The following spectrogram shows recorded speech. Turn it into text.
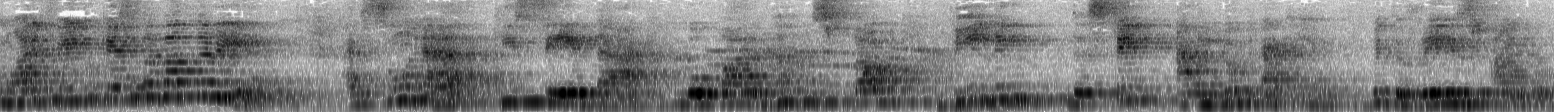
तुम्हारे फ़ील्ड को कैसे बर्बाद कर रही है? As soon as he said that, Gopal Bhatt stopped wielding the stick and looked at him with raised eyebrow.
